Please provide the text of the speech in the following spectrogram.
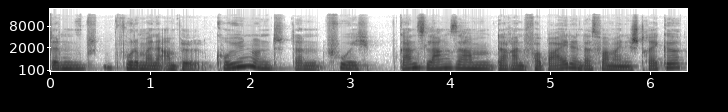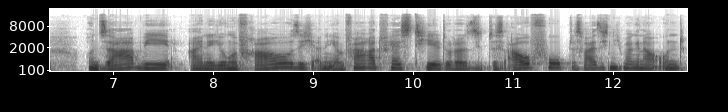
dann wurde meine Ampel grün und dann fuhr ich ganz langsam daran vorbei, denn das war meine Strecke und sah, wie eine junge Frau sich an ihrem Fahrrad festhielt oder sie das aufhob, das weiß ich nicht mehr genau, und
